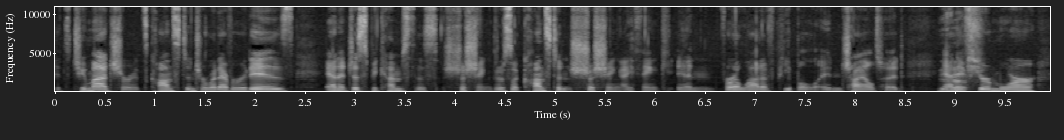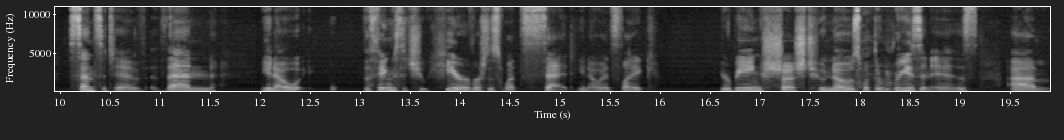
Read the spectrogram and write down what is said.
it's too much or it's constant or whatever it is, and it just becomes this shushing. There's a constant shushing, I think, in for a lot of people in childhood, and if you're more sensitive, then you know the things that you hear versus what's said. You know, it's like you're being shushed. Who knows what the reason is? Um,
